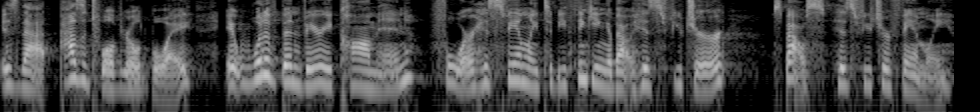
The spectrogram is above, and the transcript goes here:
is that as a 12 year old boy, it would have been very common for his family to be thinking about his future spouse, his future family.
